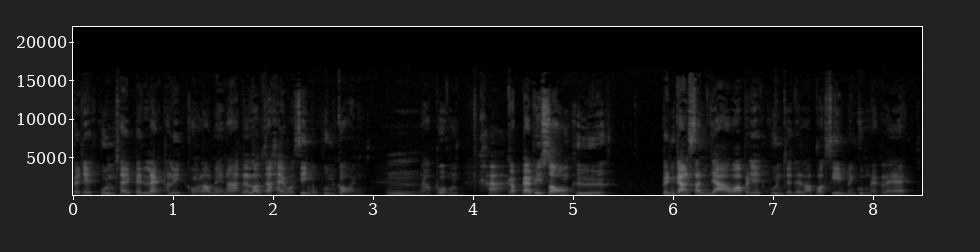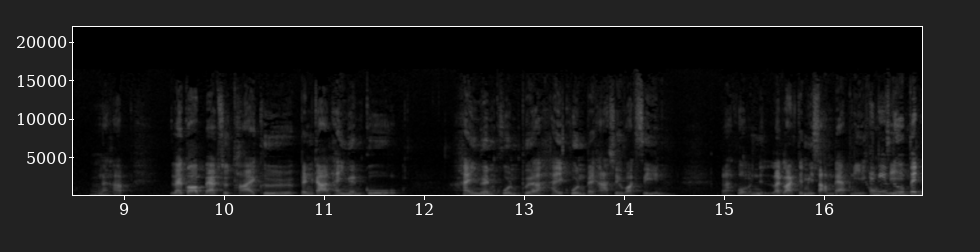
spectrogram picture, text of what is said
ประเทศคุณใช้เป็นแหล่งผลิตของเราหน่อยนะ แล้วเราจะให้วัคซีนกับคุณก่อนนะครับผมกับแบบที่ 2 คือ เป็นการสัญญาว่าประเทศคุณจะได้รับวัคซีนเป็นกลุ่มแรกๆนะครับ แล้วก็แบบสุดท้ายคือเป็นการให้เงินกู้ ให้เงินคุณเพื่อให้คุณไปหาซื้อวัคซีน นะผมหลักๆจะมี 3 แบบนี้ของจีนอันนี้ดูเป็น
